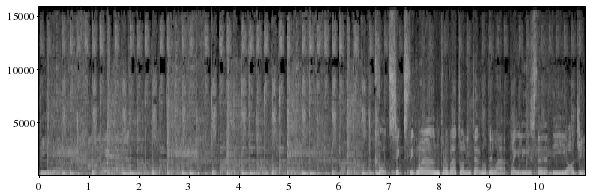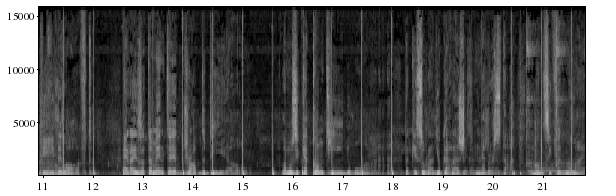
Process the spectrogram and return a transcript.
sospiro. Code 61 trovato all'interno della playlist di oggi di The Loft era esattamente Drop the Deal. La musica continua perché su Radio Garage never stop, non si ferma mai.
